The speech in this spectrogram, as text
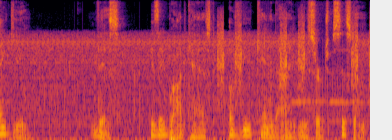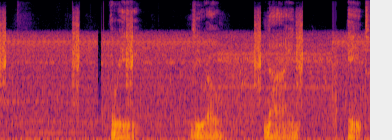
Thank you. This is a broadcast of the Canadyne Research System. Three, zero, nine, eight,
